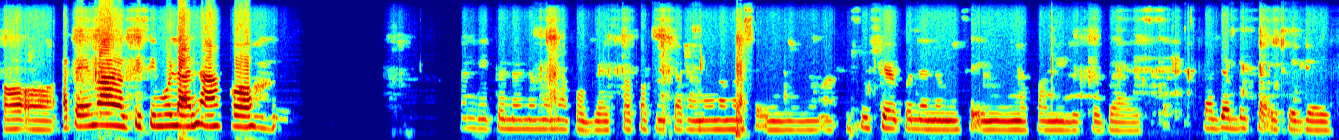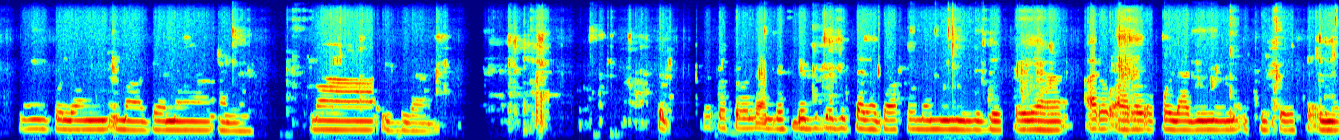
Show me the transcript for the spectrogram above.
Oo. Ate Emma, magsisimula na ako. Nandito na naman ako guys. Papakita ko na naman sa inyo yung uh, isi-share ko na naman sa inyo yung family ko guys. Kagabi pa ito guys. Ngayon ko lang umaga na ano, ma-vlog. Totoo lang guys, gabi-gabi talaga ako namimili guys. Kaya araw-araw ako lagi may na-share sa inyo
